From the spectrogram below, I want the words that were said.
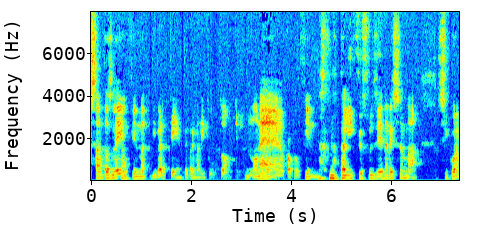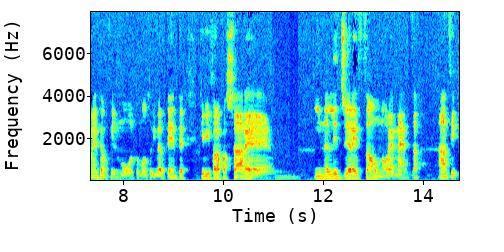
Santa Slay è un film divertente prima di tutto, non è proprio un film natalizio sul generis, ma sicuramente è un film molto molto divertente che vi farà passare in leggerezza un'ora e mezza. Anzi,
